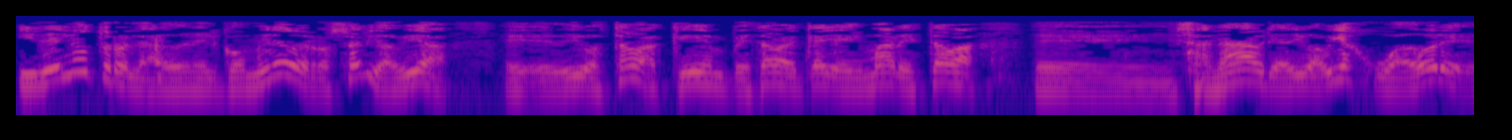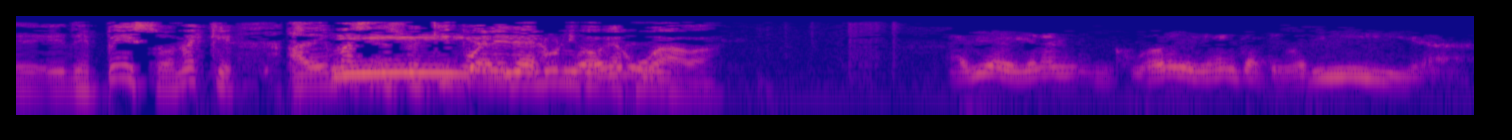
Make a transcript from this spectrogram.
y del otro lado, en el combinado de Rosario había, eh, eh digo, estaba Kempe, estaba Calle Aymar, estaba eh, Sanabria, digo, había jugadores eh, de peso, no es que además en su equipo él era el único que jugaba. Había gran, jugadores de gran categoría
